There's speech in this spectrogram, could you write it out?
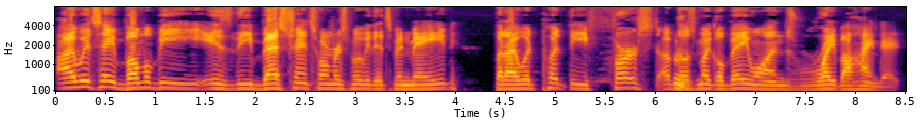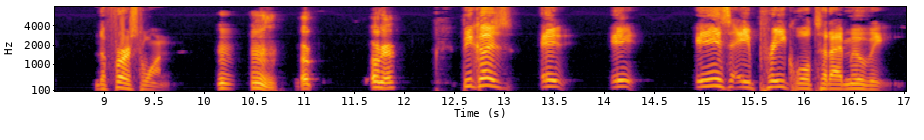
I would say Bumblebee is the best Transformers movie that's been made, but I would put the first of those Michael Bay ones right behind it. The first one. Hmm. Okay. Because it it is a prequel to that movie.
